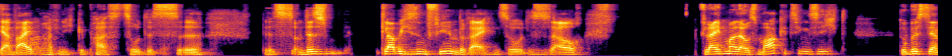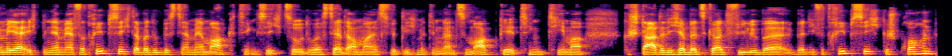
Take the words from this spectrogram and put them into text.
der Vibe hat nicht gepasst. So, das, äh, das, und das, glaube ich, ist in vielen Bereichen so. Das ist auch vielleicht mal aus Marketing-Sicht Du bist ja mehr, ich bin ja mehr Vertriebssicht, aber du bist ja mehr Marketing-Sicht. So, du hast ja damals wirklich mit dem ganzen Marketing-Thema gestartet. Ich habe jetzt gerade viel über, über die Vertriebssicht gesprochen,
